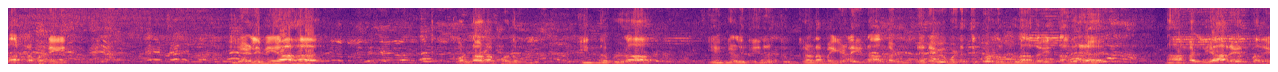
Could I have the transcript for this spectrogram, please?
மற்றபடி எளிமையாக கொண்டாடப்படும் இந்த விழா எங்களுக்கு இருக்கும் கடமைகளை நாங்கள் நினைவுபடுத்திக் கொள்ளும் உள்ளாகவே தவிர நாங்கள் யார் என்பதை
